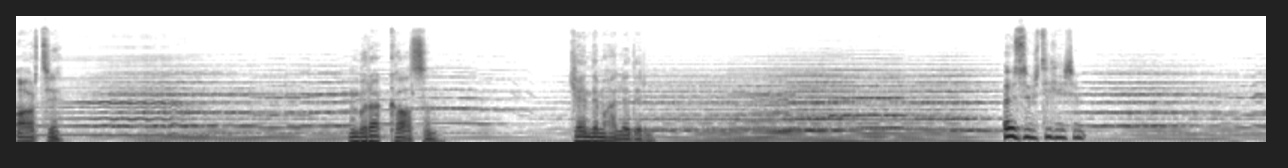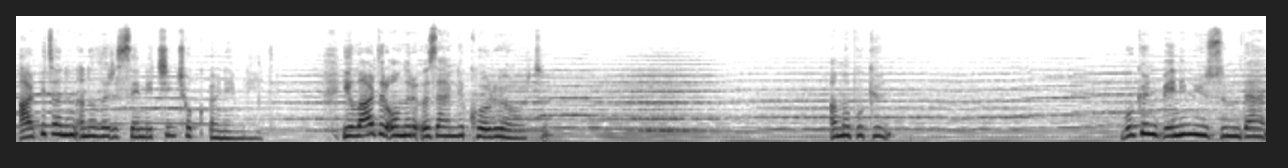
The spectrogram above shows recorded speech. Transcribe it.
Arti. Bırak kalsın. Kendim hallederim. Özür dilerim. Arpita'nın anıları senin için çok önemliydi. Yıllardır onları özenle koruyordun. Ama bugün... Bugün benim yüzümden...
